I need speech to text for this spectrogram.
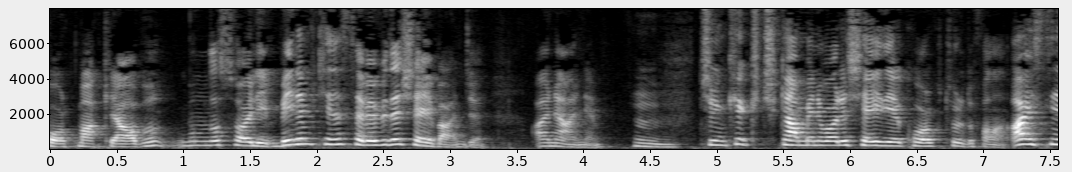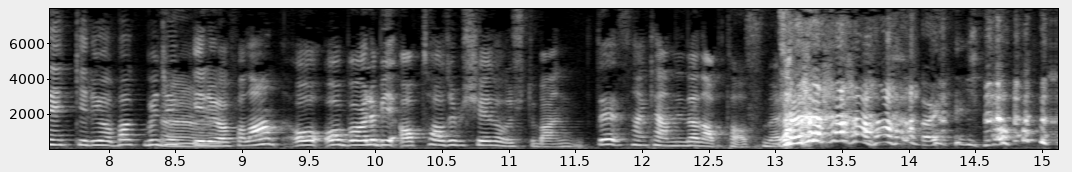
korkmak ya. Bu, bunu da söyleyeyim. Benimkinin sebebi de şey bence. Anneannem. Hmm. Çünkü küçükken beni böyle şey diye korkuturdu falan. Ay sinek geliyor bak böcek Ha. geliyor falan. O, o böyle bir aptalca bir şeye dönüştü bende. Sen kendinden aptalsın herhalde. öyle gibi oldu.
